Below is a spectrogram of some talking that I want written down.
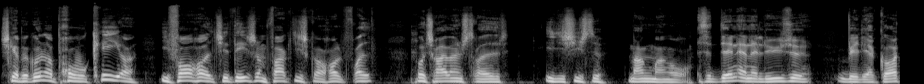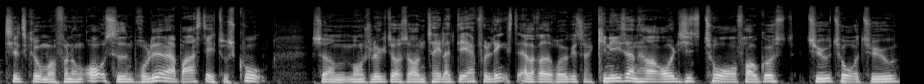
skal begynde at provokere i forhold til det, som faktisk har holdt fred på Taiwanstrædet i de sidste mange, mange år. Altså den analyse vil jeg godt tilskrive mig for nogle år siden. Problemet er bare status quo som Måns Lygte også omtaler, det er for længst allerede rykket sig. Kineserne har over de sidste to år fra august 2022,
